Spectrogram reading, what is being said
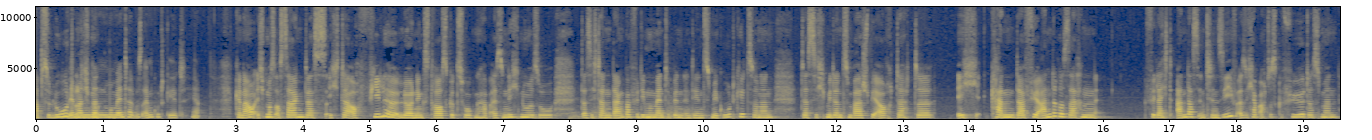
Absolut. Wenn man dann einen Moment hat, wo es einem gut geht, ja. Genau, ich muss auch sagen, dass ich da auch viele Learnings draus gezogen habe. Also nicht nur so, dass ich dann dankbar für die Momente bin, in denen es mir gut geht, sondern dass ich mir dann zum Beispiel auch dachte, ich kann dafür andere Sachen vielleicht anders intensiv. Also ich habe auch das Gefühl, dass man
